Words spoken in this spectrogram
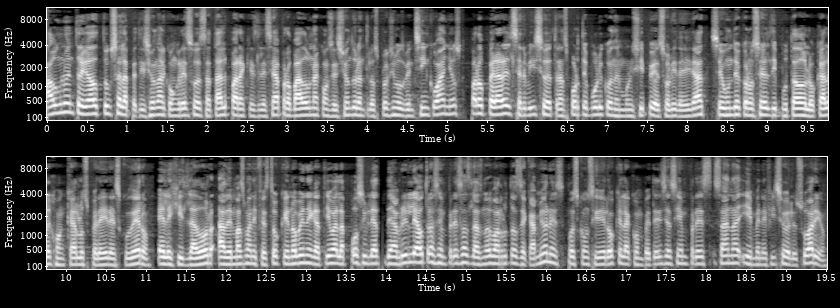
Aún no ha entregado Tuxa la petición al Congreso Estatal para que le sea aprobada una concesión durante los próximos 25 años para operar el servicio de transporte público en el municipio de Solidaridad, según dio a conocer el diputado local Juan Carlos Pereira Escudero. El legislador además manifestó que no ve negativa la posibilidad de abrirle a otras empresas las nuevas rutas de camiones, pues consideró que la competencia siempre es sana y en beneficio del usuario.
